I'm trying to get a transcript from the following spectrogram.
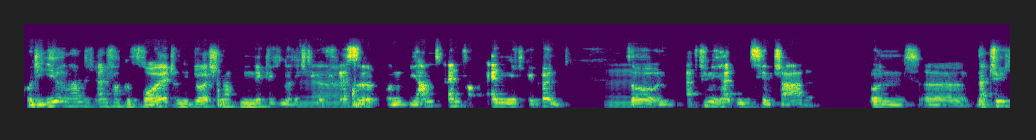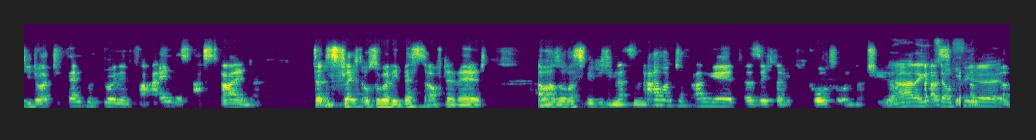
Und die Iren haben sich einfach gefreut und die Deutschen hatten wirklich eine richtige ja. Fresse und die haben es einfach einen nicht gegönnt. Mhm. So, und das finde ich halt ein bisschen schade. Und äh, natürlich die deutsche Fankultur in den Vereinen ist astrein. Das ist vielleicht auch sogar die beste auf der Welt. Aber so was wirklich die Nationalmannschaft angeht, äh, sehe ich da wirklich große Unterschiede. Ja, da gibt es ja auch viele,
